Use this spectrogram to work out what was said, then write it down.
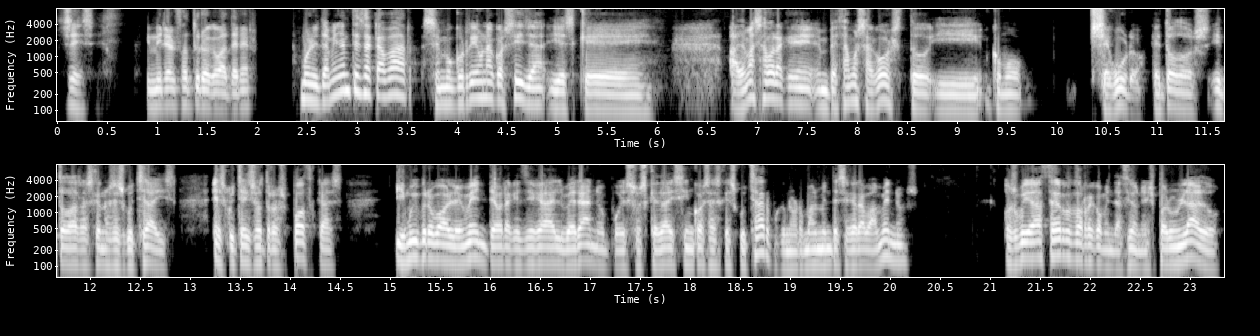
Sí, sí. Y mira el futuro que va a tener. Bueno, y también antes de acabar, se me ocurría una cosilla, y es que además ahora que empezamos agosto y como seguro que todos y todas las que nos escucháis, escucháis otros podcasts, y muy probablemente ahora que llega el verano, pues os quedáis sin cosas que escuchar, porque normalmente se graba menos. Os voy a hacer dos recomendaciones. Por un lado,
